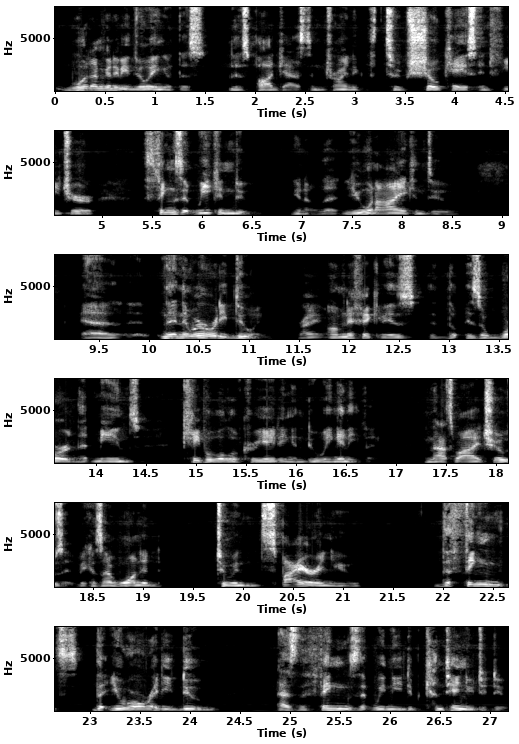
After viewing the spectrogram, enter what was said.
what I'm going to be doing with this this podcast and trying to, to showcase and feature things that we can do, you know, that you and I can do, uh, and we're already doing, right? Omnific is is a word that means capable of creating and doing anything, and that's why I chose it because I wanted to inspire in you the things that you already do as the things that we need to continue to do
